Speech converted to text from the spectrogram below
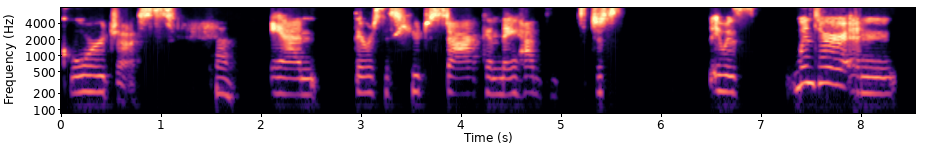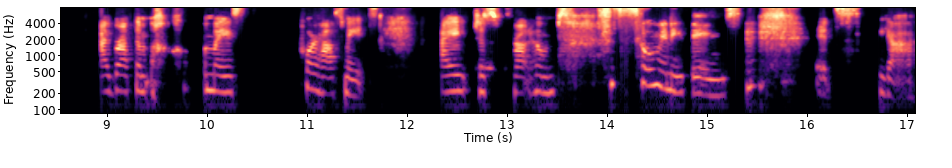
gorgeous hmm. and there was this huge stack and they had just it was winter and i brought them my poor housemates. I just brought home so many things. It's yeah.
